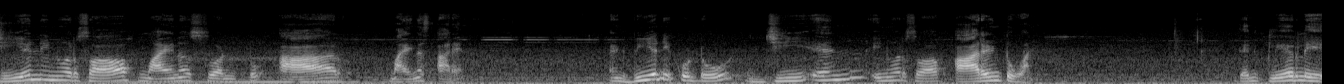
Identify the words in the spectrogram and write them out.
gn inverse of minus 1 to r minus rn and bn equal to gn inverse of rn to 1 then clearly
